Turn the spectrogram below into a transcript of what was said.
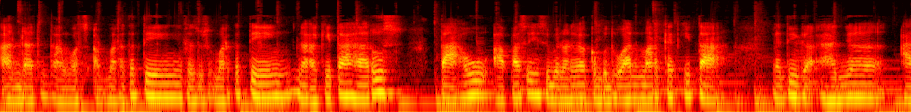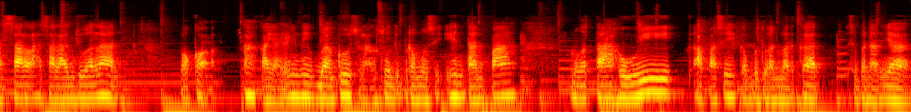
ada tentang WhatsApp marketing, Facebook marketing. Nah, kita harus tahu apa sih sebenarnya kebutuhan market kita jadi gak hanya asal-asalan jualan. Pokok ah kayaknya ini bagus langsung dipromosiin tanpa mengetahui apa sih kebutuhan market sebenarnya.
